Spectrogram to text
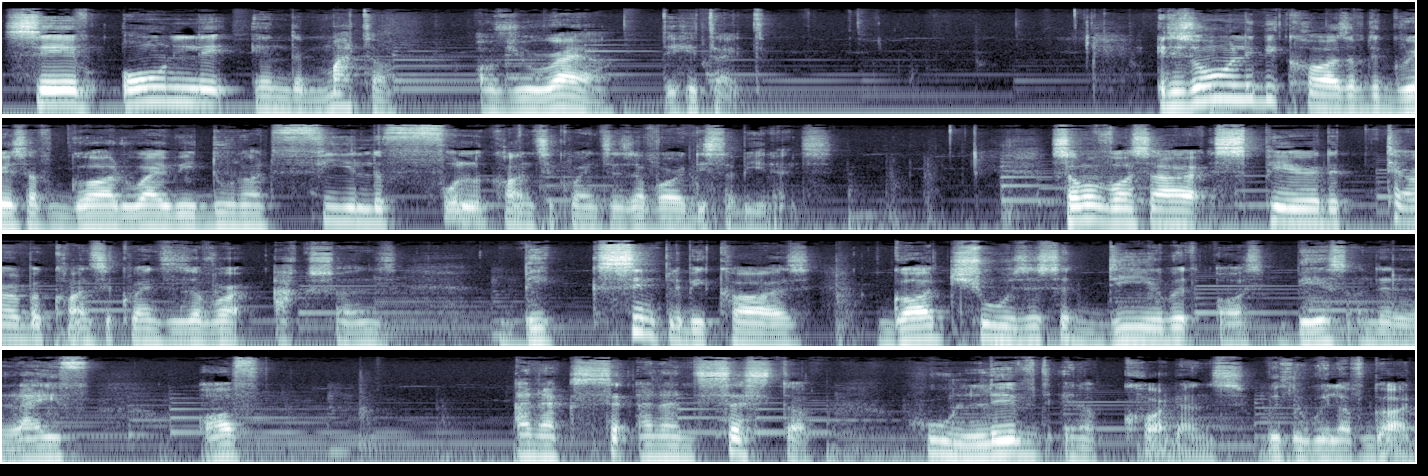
save only in the matter of Uriah the Hittite. It is only because of the grace of God why we do not feel the full consequences of our disobedience. Some of us are spared the terrible consequences of our actions be, simply because God chooses to deal with us based on the life of an, an ancestor who lived in accordance with the will of God.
